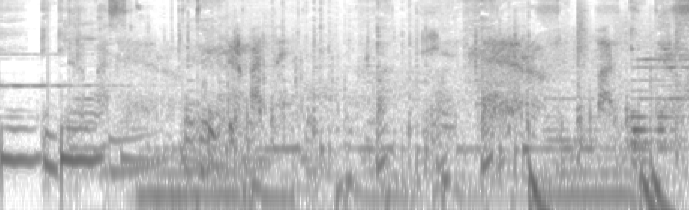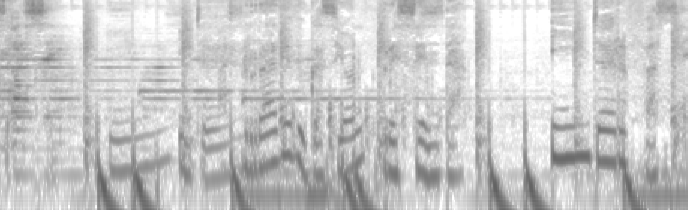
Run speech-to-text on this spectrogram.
Interfase. Interfase. Interfase. Radio Educación presenta Interfase.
